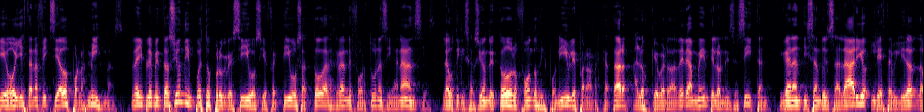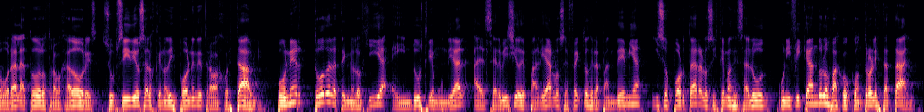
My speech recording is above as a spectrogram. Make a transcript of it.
que hoy están asfixiados por las mismas. La implementación de impuestos progresivos y efectivos a todas las grandes fortunas y ganancias. La utilización de todos los fondos disponibles para rescatar a los que verdaderamente lo necesitan, garantizando el salario y la estabilidad laboral a todos los trabajadores, subsidios a los que no disponen de trabajo estable poner toda la tecnología e industria mundial al servicio de paliar los efectos de la pandemia y soportar a los sistemas de salud, unificándolos bajo control estatal.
